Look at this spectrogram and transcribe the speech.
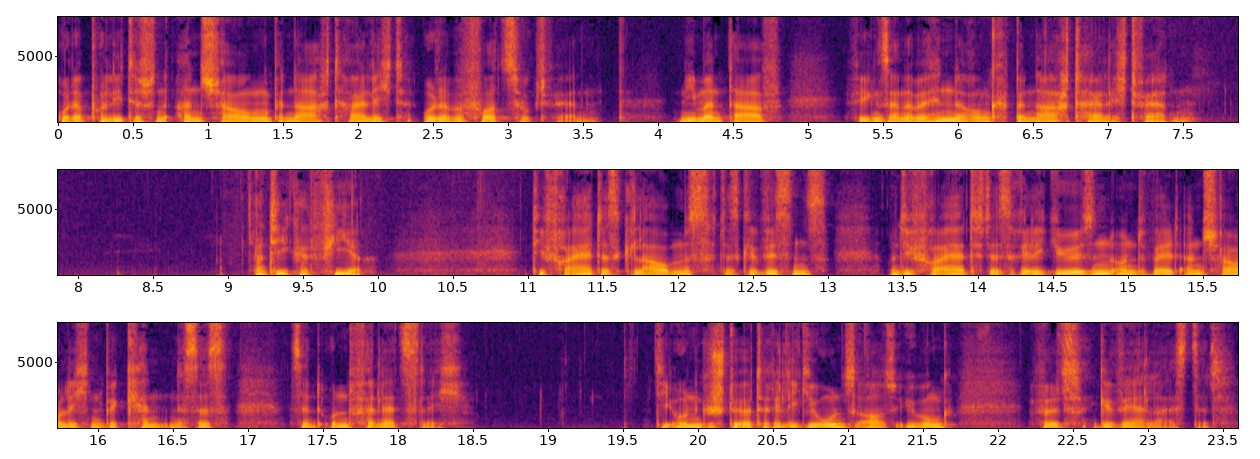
oder politischen Anschauungen benachteiligt oder bevorzugt werden. Niemand darf wegen seiner Behinderung benachteiligt werden. Artikel 4 die Freiheit des Glaubens, des Gewissens und die Freiheit des religiösen und weltanschaulichen Bekenntnisses sind unverletzlich. Die ungestörte Religionsausübung wird gewährleistet.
